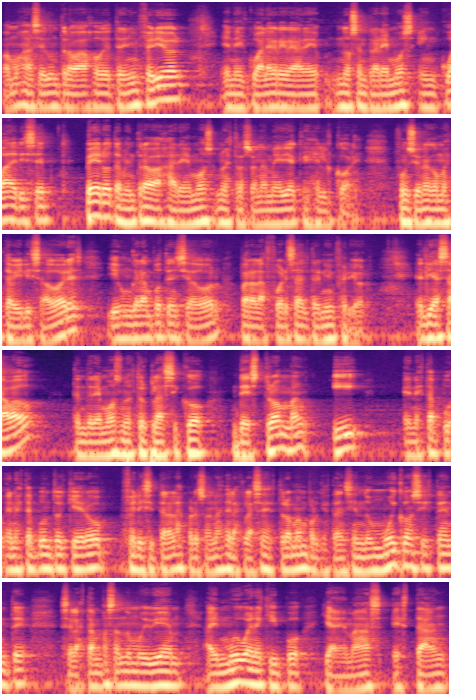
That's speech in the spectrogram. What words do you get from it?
vamos a hacer un trabajo de tren inferior en el cual nos centraremos en cuádriceps, pero también trabajaremos nuestra zona media que es el core. Funciona como estabilizadores y es un gran potenciador para la fuerza del tren inferior. El día sábado tendremos nuestro clásico de Strongman y en, esta, en este punto quiero felicitar a las personas de las clases de Stroman porque están siendo muy consistentes, se la están pasando muy bien, hay muy buen equipo y además están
